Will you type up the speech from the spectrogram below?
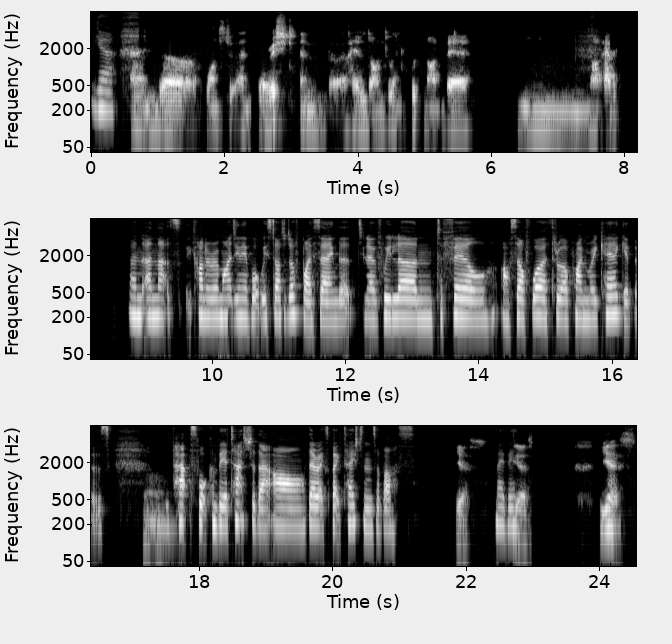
Yeah. and uh, wants to and cherished and uh, held on to and could not bear mm, not having. And and that's kind of reminding me of what we started off by saying that you know if we learn to feel our self worth through our primary caregivers, Mm, perhaps what can be attached to that are their expectations of us. yes, Maybe. yes, yes,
